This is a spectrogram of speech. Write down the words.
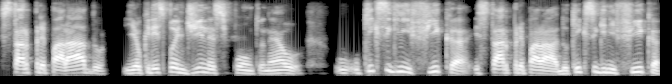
estar preparado e eu queria expandir nesse ponto, né? O, o, o que, que significa estar preparado? O que, que significa?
